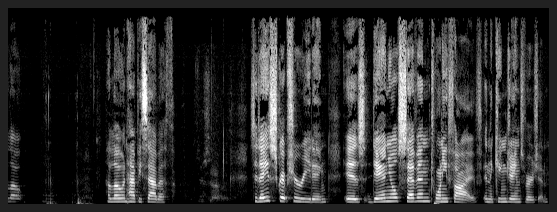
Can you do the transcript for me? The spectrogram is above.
Hello. Hello and happy Sabbath. Today's scripture reading is Daniel 7:25 in the King James version.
